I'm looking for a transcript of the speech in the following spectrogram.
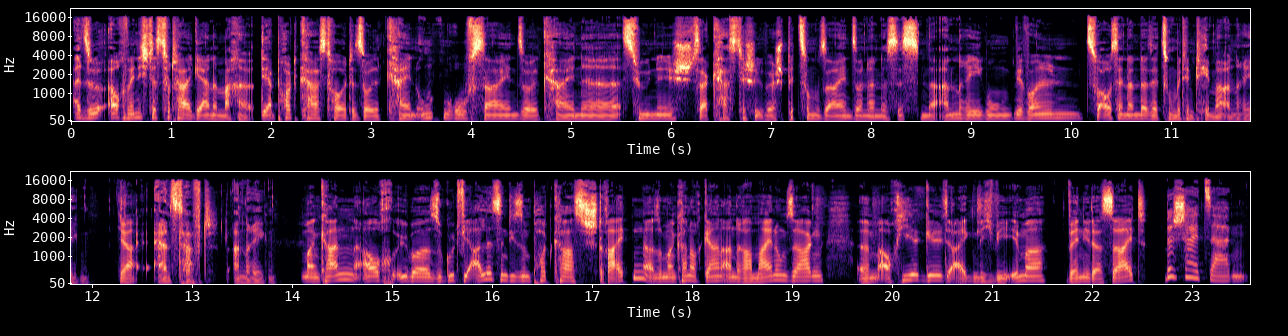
Also auch wenn ich das total gerne mache, der Podcast heute soll kein Unkenruf sein, soll keine zynisch sarkastische Überspitzung sein, sondern es ist eine Anregung. Wir wollen zur Auseinandersetzung mit dem Thema anregen. Ja. Ernsthaft anregen. Man kann auch über so gut wie alles in diesem Podcast streiten. Also man kann auch gern anderer Meinung sagen. Ähm, auch hier gilt eigentlich wie immer, wenn ihr das seid, Bescheid sagen.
